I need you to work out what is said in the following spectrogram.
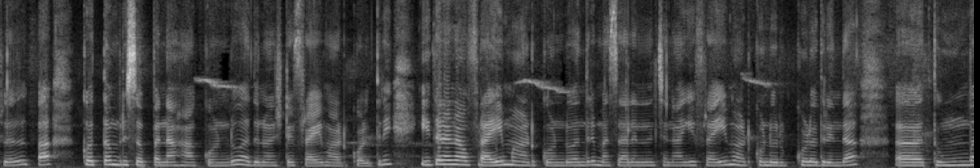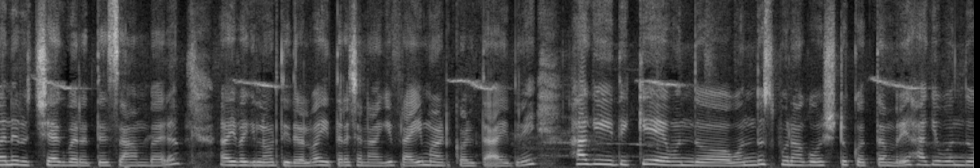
ಸ್ವಲ್ಪ ಕೊತ್ತಂಬರಿ ಸೊಪ್ಪನ್ನು ಹಾಕ್ಕೊಂಡು ಅದನ್ನು ಅಷ್ಟೇ ಫ್ರೈ ಮಾಡ್ಕೊಳ್ತೀನಿ. ಈ ಥರ ನಾವು ಫ್ರೈ ಮಾಡಿಕೊಂಡು, ಅಂದರೆ ಮಸಾಲೆನ ಚೆನ್ನಾಗಿ ಫ್ರೈ ಮಾಡಿಕೊಂಡು ರುಬ್ಕೊಳ್ಳೋದ್ರಿಂದ ತುಂಬಾ ರುಚಿಯಾಗಿ ಬರುತ್ತೆ ಸಾಂಬಾರು. ಇವಾಗ ಇಲ್ಲಿ ನೋಡ್ತಿದ್ರಲ್ವ? ಈ ಥರ ಚೆನ್ನಾಗಿ ಫ್ರೈ ಮಾಡ್ಕೊಳ್ತಾ ಇದ್ದೀನಿ ಹಾಗೆ ಇದಕ್ಕೆ ಒಂದು ಒಂದು ಸ್ಪೂನ್ ಆಗುವಷ್ಟು ಕೊತ್ತಂಬರಿ, ಹಾಗೆ ಒಂದು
